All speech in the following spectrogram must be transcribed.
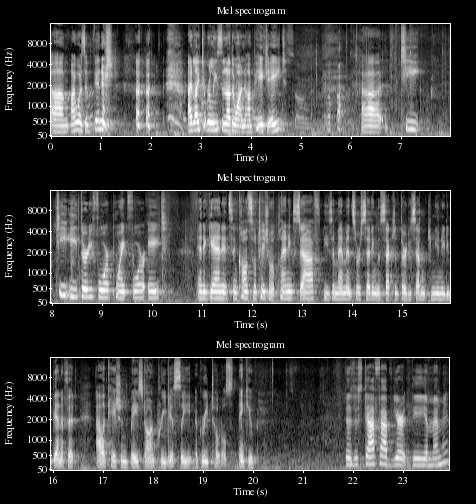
um, I wasn't finished. I'd like to release another one on page eight. Uh, T, TE thirty-four point four eight. And again, it's in consultation with planning staff. These amendments are setting the section thirty-seven community benefit allocation based on previously agreed totals. Thank you. Does the staff have your, the amendment?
